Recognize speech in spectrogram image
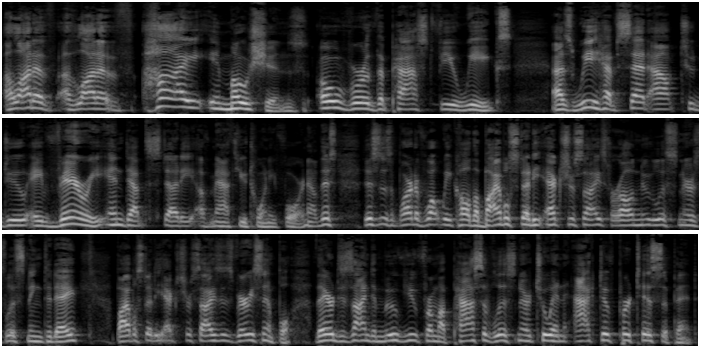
a lot of a lot of high emotions over the past few weeks as we have set out to do a very in-depth study of Matthew 24. Now this this is a part of what we call the Bible study exercise for all new listeners listening today. Bible study exercise is very simple. They are designed to move you from a passive listener to an active participant.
